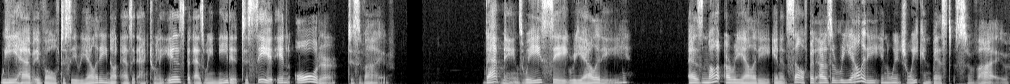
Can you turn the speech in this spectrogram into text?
We have evolved to see reality not as it actually is, but as we need it to see it in order to survive. That means we see reality as not a reality in itself, but as a reality in which we can best survive.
